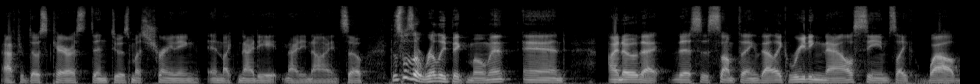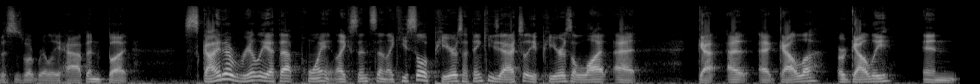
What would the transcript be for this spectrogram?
after Dos Caras didn't do as much training in like 98, 99. So this was a really big moment. And I know that this is something that like reading now seems like, wow, this is what really happened. But Skayde really at that point, like since then, like he still appears. I think he actually appears a lot at at, at Gala or Gali in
